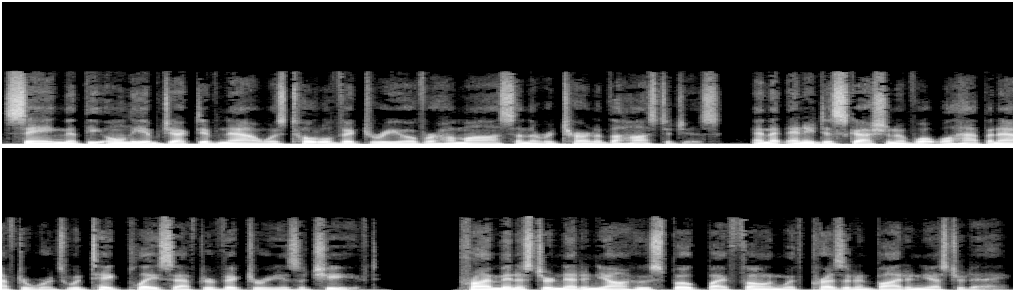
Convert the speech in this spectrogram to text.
saying that the only objective now was total victory over Hamas and the return of the hostages, and that any discussion of what will happen afterwards would take place after victory is achieved. Prime Minister Netanyahu spoke by phone with President Biden yesterday.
